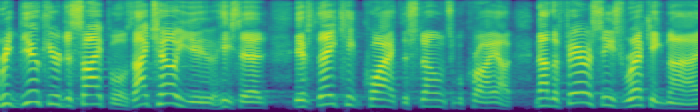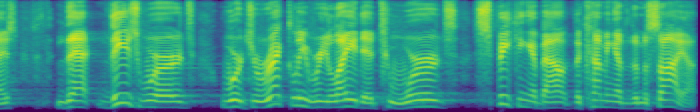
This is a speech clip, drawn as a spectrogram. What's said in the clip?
rebuke your disciples. I tell you, he said, if they keep quiet, the stones will cry out. Now, the Pharisees recognized that these words were directly related to words speaking about the coming of the Messiah.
